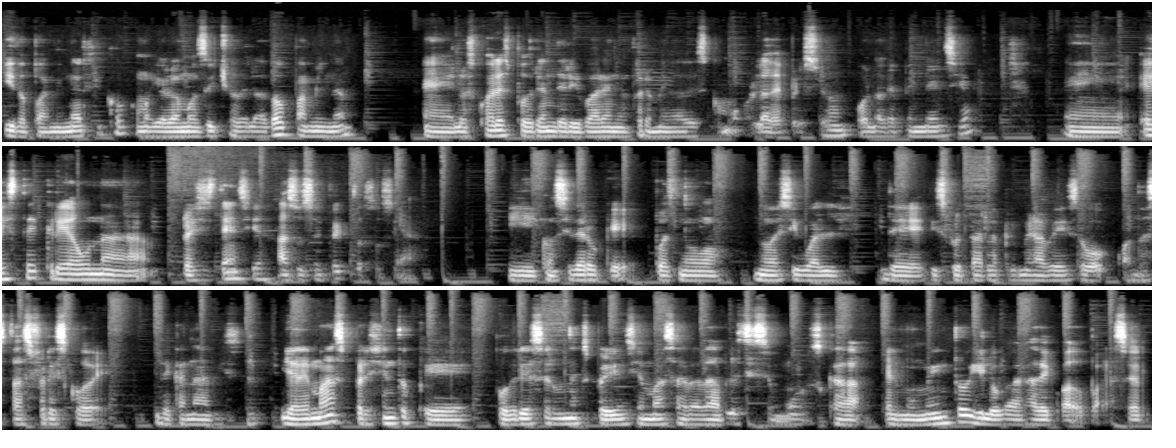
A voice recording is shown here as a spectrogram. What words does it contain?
y dopaminérgico, como ya lo hemos dicho, de la dopamina, eh, los cuales podrían derivar en enfermedades como la depresión o la dependencia, eh, este crea una resistencia a sus efectos, o sea, y considero que pues no, no es igual de disfrutar la primera vez o cuando estás fresco de, de cannabis. Y además presiento que podría ser una experiencia más agradable si se busca el momento y lugar adecuado para hacerlo.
